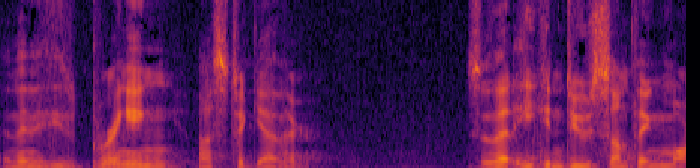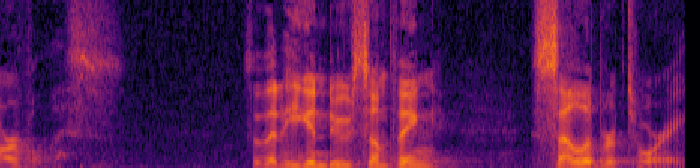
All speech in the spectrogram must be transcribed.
And then he's bringing us together so that he can do something marvelous, so that he can do something celebratory,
